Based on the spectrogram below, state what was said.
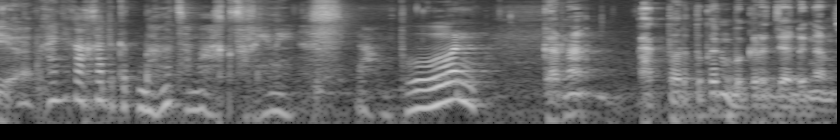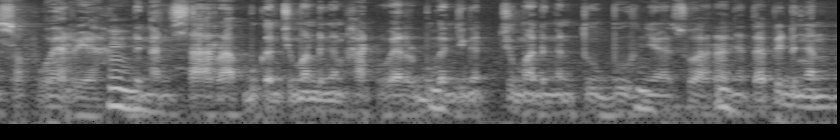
Iya. Makanya kakak deket banget sama aktor ini. Ya ampun. Karena aktor itu kan bekerja dengan software ya, dengan saraf, bukan cuma dengan hardware, bukan juga cuma dengan tubuhnya, suaranya, tapi dengan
